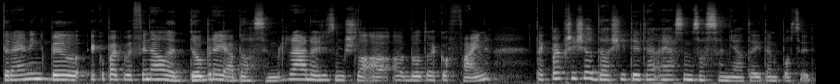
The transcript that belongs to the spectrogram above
trénink byl jako pak ve finále dobrý a byla jsem ráda, že jsem šla a, a bylo to jako fajn, tak pak přišel další týden a já jsem zase měla tady ten pocit.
